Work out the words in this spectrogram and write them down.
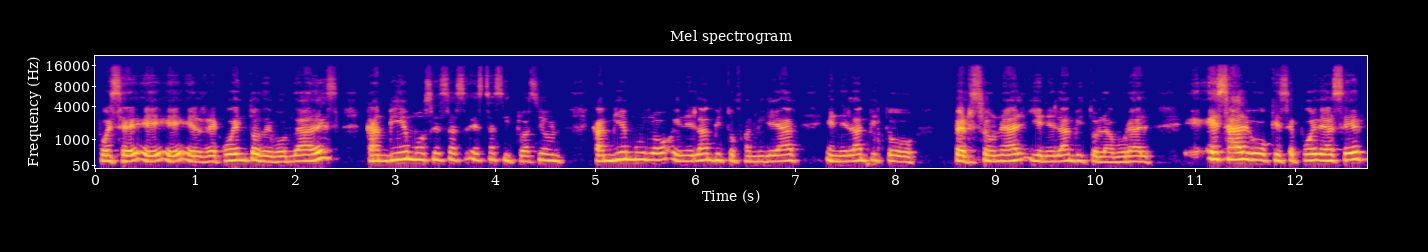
pues eh, eh, el recuento de bondades, cambiemos esas, esta situación, cambiémoslo en el ámbito familiar, en el ámbito personal y en el ámbito laboral. Es algo que se puede hacer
